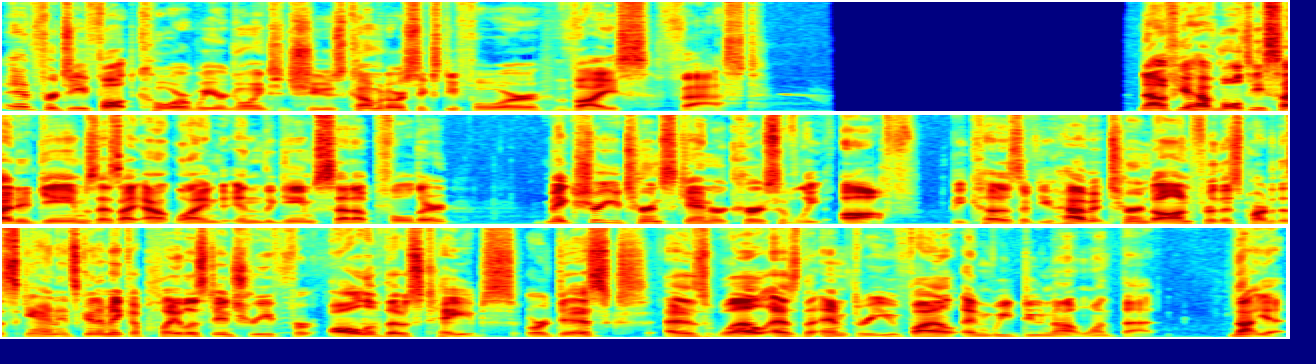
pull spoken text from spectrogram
And for default core, we are going to choose Commodore 64 Vice Fast. Now, if you have multi-sided games, as I outlined in the game setup folder, make sure you turn scan recursively off because if you have it turned on for this part of the scan, it's going to make a playlist entry for all of those tapes or discs as well as the M3U file, and we do not want that. Not yet.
